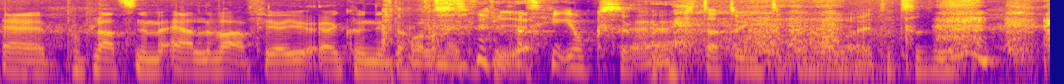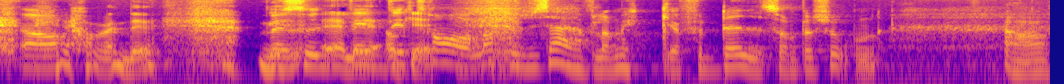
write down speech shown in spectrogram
Eh, på plats nummer 11, för jag, jag kunde inte hålla mig till 10. Det är också sjukt att du inte kan hålla dig till 10. Ja. ja, men det, Det, men, så, eller, det, det talar så jävla mycket för dig som person. Ja,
